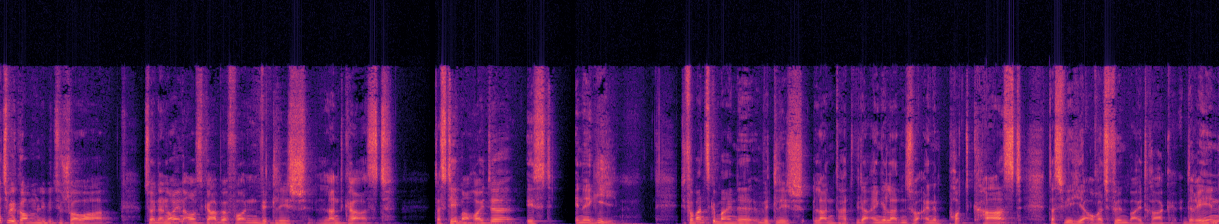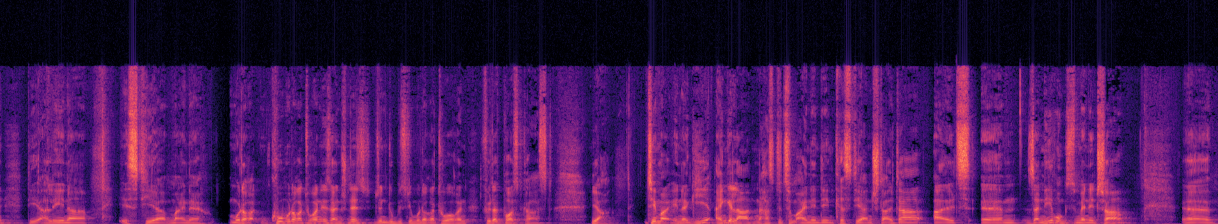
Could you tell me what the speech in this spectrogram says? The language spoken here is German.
Herzlich willkommen, liebe Zuschauer, zu einer neuen Ausgabe von Wittlich Landcast. Das Thema heute ist Energie. Die Verbandsgemeinde Wittlich Land hat wieder eingeladen zu einem Podcast, das wir hier auch als Filmbeitrag drehen. Die Alena ist hier meine Co-Moderatorin, ist ein Schnitt, denn du bist die Moderatorin für das Podcast. Ja, Thema Energie. Eingeladen hast du zum einen den Christian Stalter als ähm, Sanierungsmanager. Äh,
